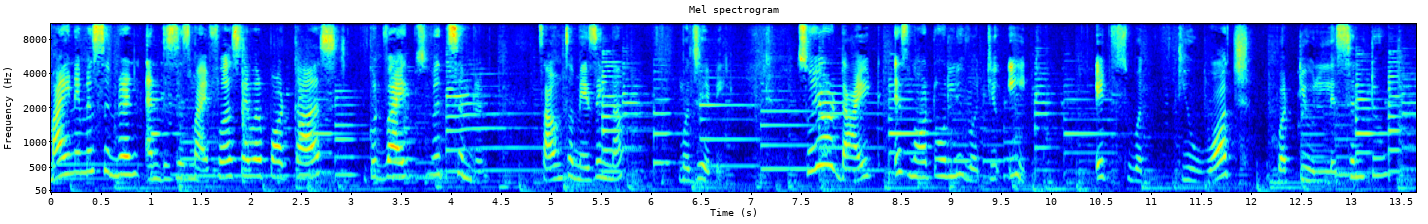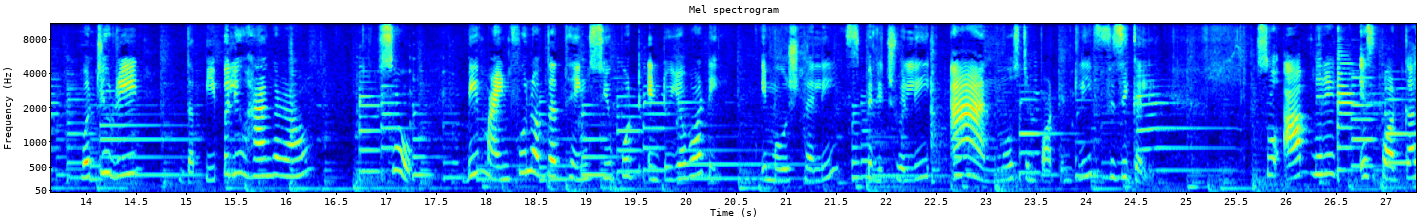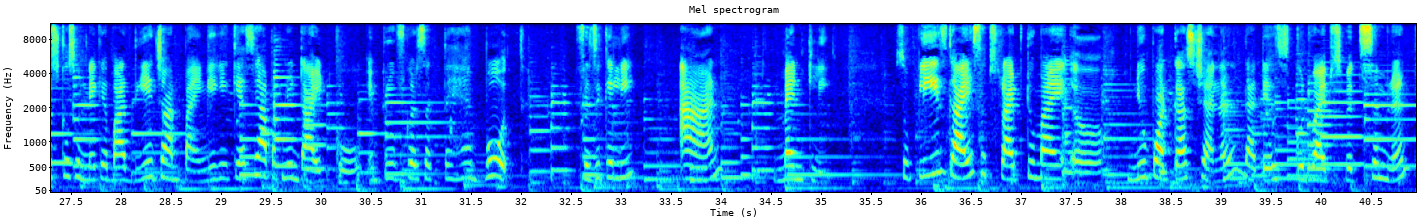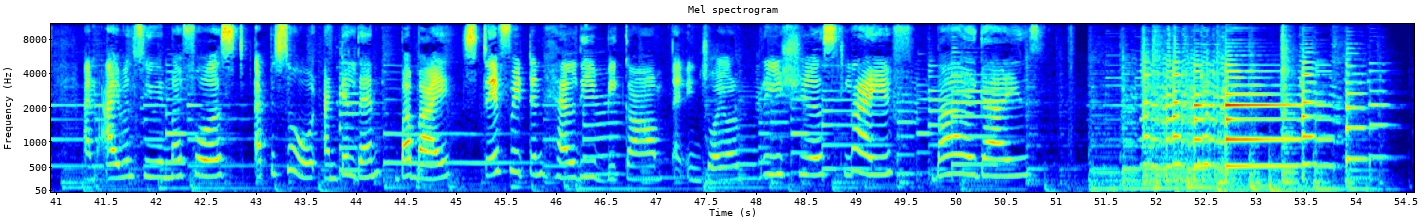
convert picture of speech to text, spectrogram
My name is Simran, and this is my first ever podcast, Good Vibes with Simran. Sounds amazing, na? मुझे भी. So, your diet is not only what you eat, it's what you watch, what you listen to, what you read, the people you hang around. So, be mindful of the things you put into your body emotionally, spiritually, and most importantly, physically. So so, आप मेरे इस podcast को सुनने के बाद ये जान पाएँगे कि कैसे आप अपनी डाइट को इम्प्रूव कर सकते हैं both physically and mentally so please guys subscribe to my new podcast channel that is good vibes with Simran and I will see you in my first episode until then bye bye stay fit and healthy be calm and enjoy your precious life. Bye guys.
